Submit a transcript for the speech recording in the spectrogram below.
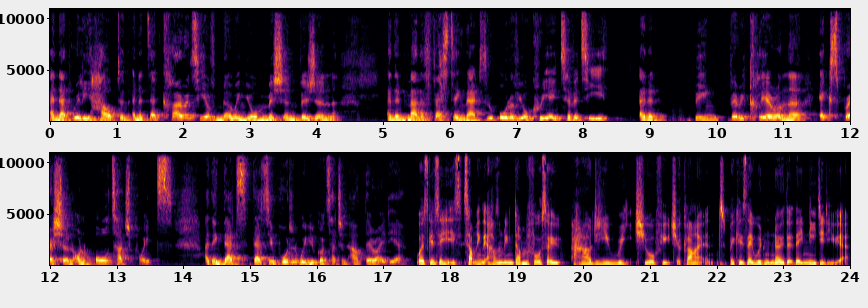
and that really helped. And, and it's that clarity of knowing your mission, vision, and then manifesting that through all of your creativity and it being very clear on the expression on all touch points. I think that's that's important when you've got such an out there idea. Well, I was going to say it's something that hasn't been done before. So, how do you reach your future client because they wouldn't know that they needed you yet?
